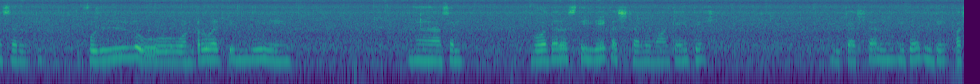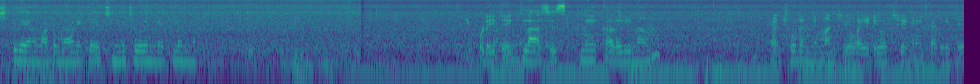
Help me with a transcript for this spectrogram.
అసలుకి ఫుల్ ఒంటరి పట్టింది. అసలు గోదావరి వస్తే ఇవే కష్టాలు మాకైతే. ఈ కష్టాలు ఇదో ఇదే ఫస్ట్దే అనమాట మౌనిక ఇచ్చింది చూడండి ఎట్లుందో. ఇప్పుడైతే గ్లాసెస్ని కడిగినాం. చూడండి మంచిగా వైట్గా వచ్చినాయి కడిగితే.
